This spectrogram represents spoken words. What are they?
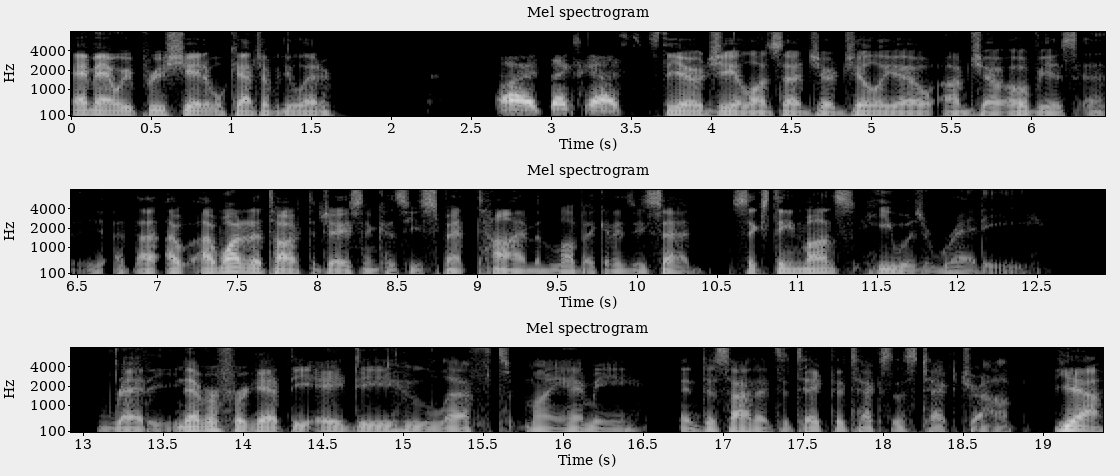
Hey, man, we appreciate it. We'll catch up with you later. All right, thanks, guys. It's the OG alongside Joe Giglio. I'm Joe Ovies. Uh, I, I wanted to talk to Jason because he spent time in Lubbock, and as he said, 16 months, he was ready. Ready. Never forget the AD who left Miami and decided to take the Texas Tech job. Yeah.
